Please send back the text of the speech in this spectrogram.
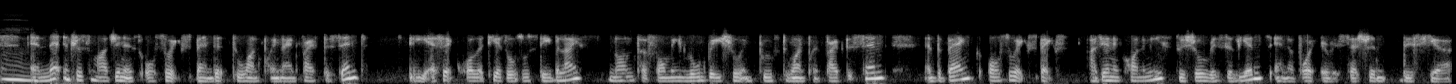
Mm. And net interest margin is also expanded to 1.95%. The asset quality has also stabilized. Non performing loan ratio improved to 1.5%. And the bank also expects ASEAN economies to show resilience and avoid a recession this year.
